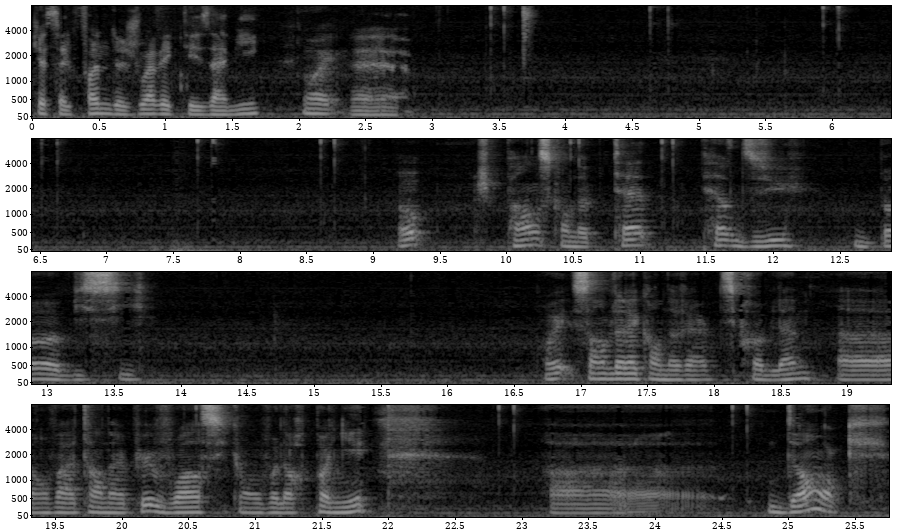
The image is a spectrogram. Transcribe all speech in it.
que c'est le fun de jouer avec tes amis. Ouais. Euh, oh, je pense qu'on a peut-être perdu Bob ici. Oui, il semblerait qu'on aurait un petit problème. Euh, on va attendre un peu, voir si on va leur pogner. Euh, donc,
